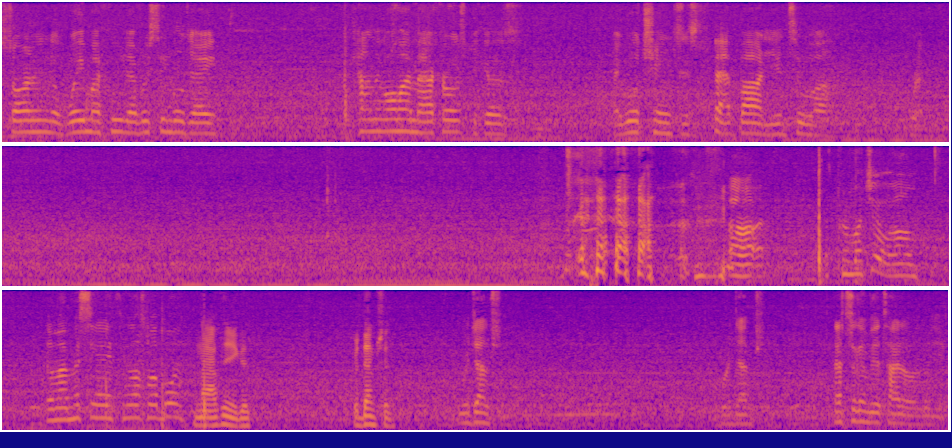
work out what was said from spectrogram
Starting to weigh my food every single day. Counting all my macros because I will change this fat body into a rip. uh, that's pretty much it. Um, am I missing anything else, my boy? Nah, I think you're good. Redemption. Redemption. Redemption. That's gonna be the title of the video.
